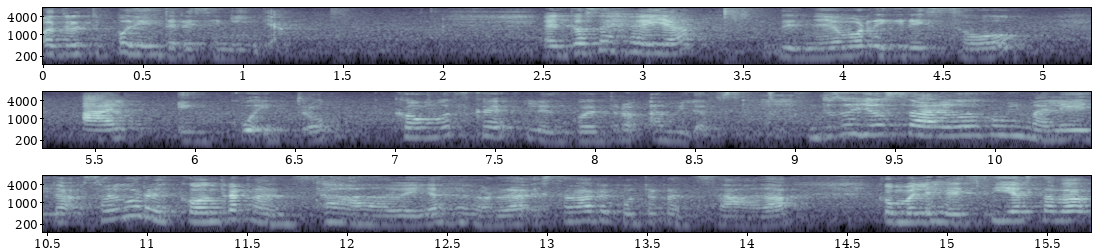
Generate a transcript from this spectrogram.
otro tipo de interés en India. Entonces ella de nuevo regresó al encuentro cómo es que le encuentro a mi lobster. Entonces yo salgo con mi maleta, salgo recontra cansada, veías, de verdad, estaba recontra cansada. Como les decía, estaba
